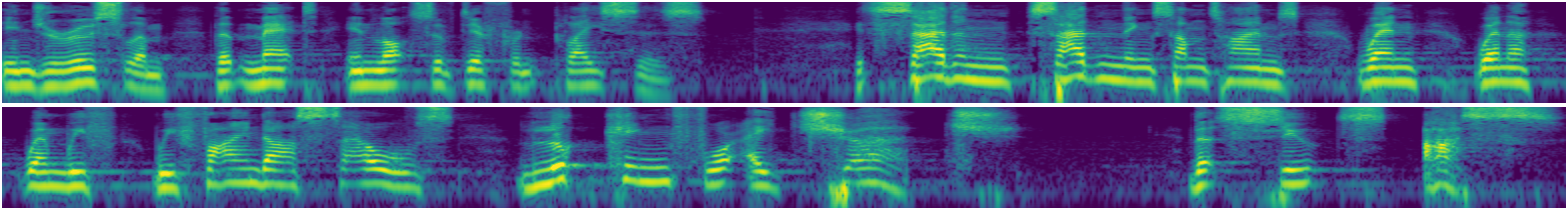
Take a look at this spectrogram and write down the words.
in Jerusalem that met in lots of different places. It's sadden, saddening sometimes when, when, a, when we, we find ourselves looking for a church that suits us.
